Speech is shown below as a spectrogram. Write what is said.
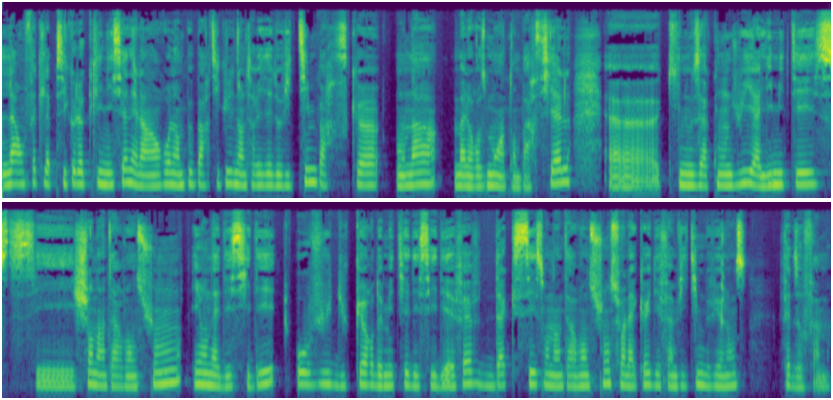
Là, en fait, la psychologue clinicienne, elle a un rôle un peu particulier dans le service d'aide aux victimes parce que on a malheureusement un temps partiel qui nous a conduit à limiter ses champs d'intervention et on a décidé, au vu du cœur de métier des CIDFF, d'axer son intervention sur l'accueil des femmes victimes de violences faites aux femmes.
